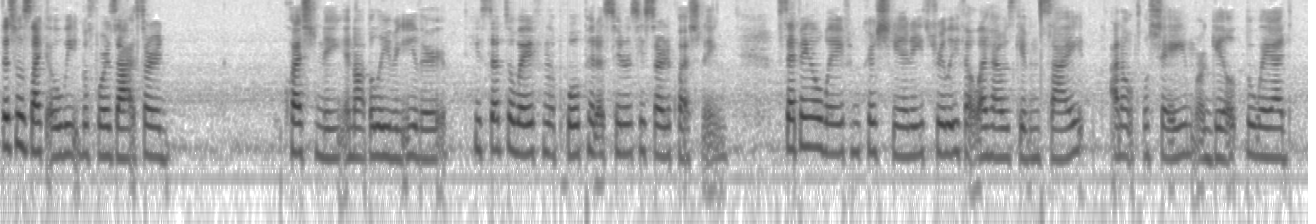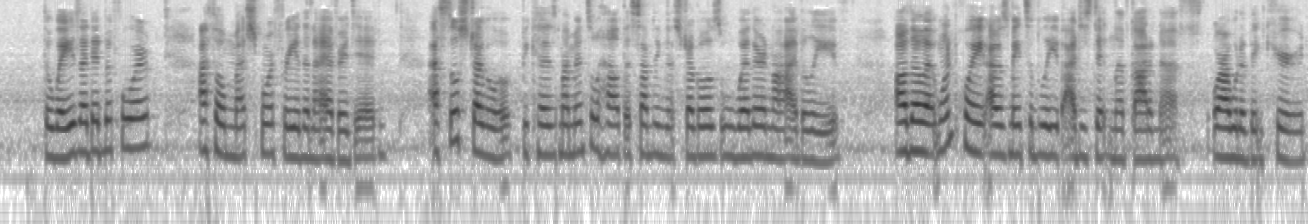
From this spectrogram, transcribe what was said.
This was like a week before Zach started questioning and not believing either. He stepped away from the pulpit as soon as he started questioning. Stepping away from Christianity truly felt like I was given sight, I don't feel shame or guilt the way I the ways I did before. I feel much more free than I ever did. I still struggle because my mental health is something that struggles whether or not I believe. Although at one point I was made to believe I just didn't love God enough, or I would have been cured.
